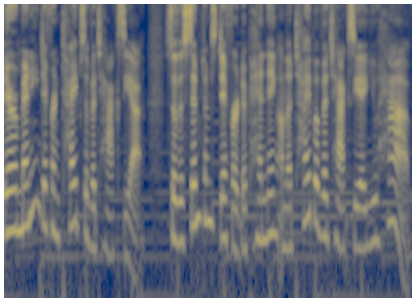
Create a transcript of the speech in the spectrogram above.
There are many different types of ataxia, so the symptoms differ depending on the type of ataxia you have.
